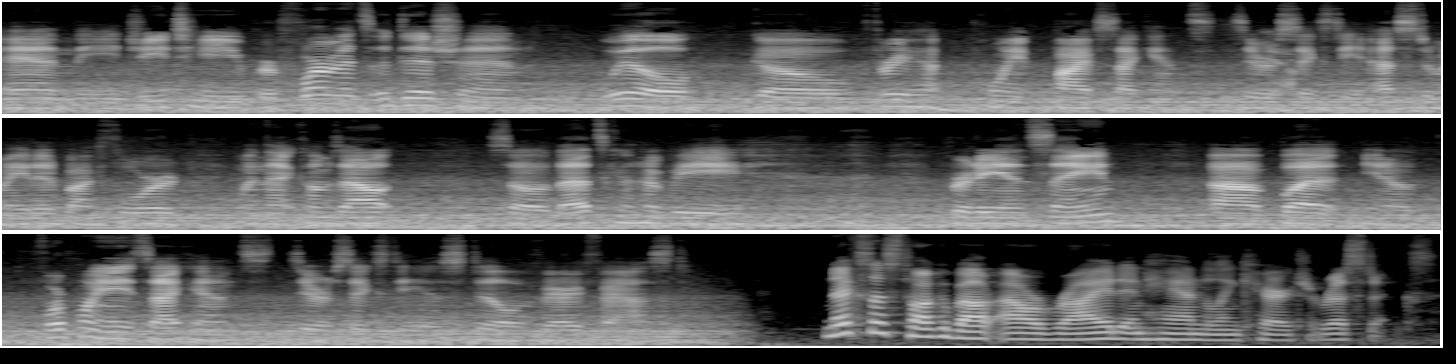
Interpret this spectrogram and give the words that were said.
and the GT Performance Edition will go 3.5 seconds 0 yeah. 60 estimated by Ford when that comes out. So that's going to be pretty insane. Uh, but you know, 4.8 seconds 0 60 is still very fast. Next, let's talk about our ride and handling characteristics.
